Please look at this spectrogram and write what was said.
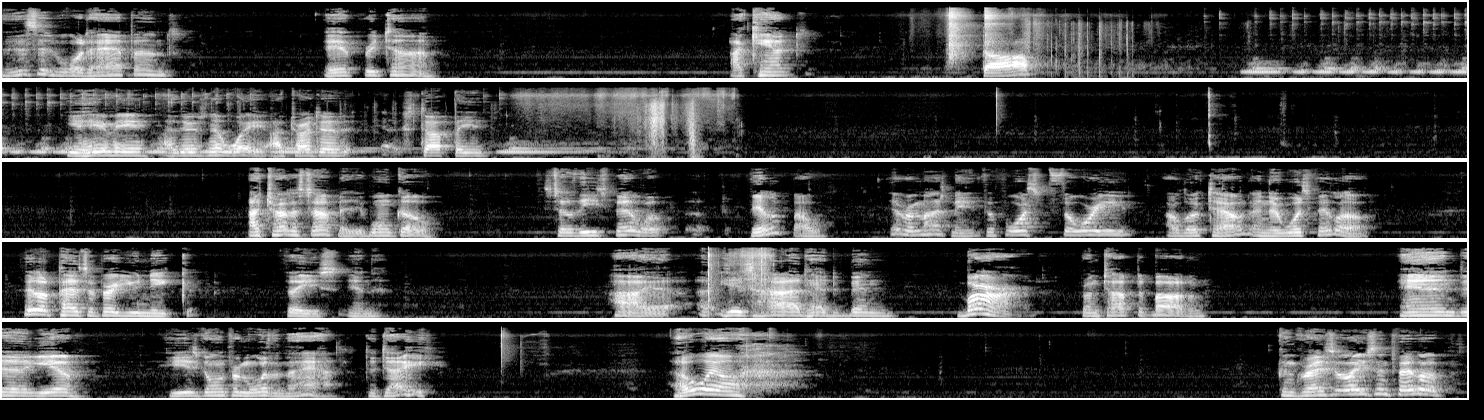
This is what happens every time. I can't stop. You hear me? There's no way. I tried to stop the I try to stop it, it won't go. So these Philip, Philip, oh, it reminds me, the fourth story I looked out and there was Philip. Philip has a very unique face in high, uh, his hide had been burned from top to bottom. And uh, yeah, He's going for more than that today. Oh well. Congratulations, Philip.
